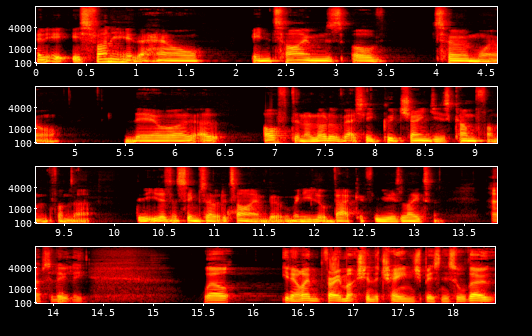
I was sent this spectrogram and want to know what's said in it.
And it, it's funny how, in times of turmoil, there are uh, often a lot of actually good changes come from from that. It doesn't seem so at the time, but when you look back a few years later absolutely. Well, you know, I'm very much in the change business, although,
